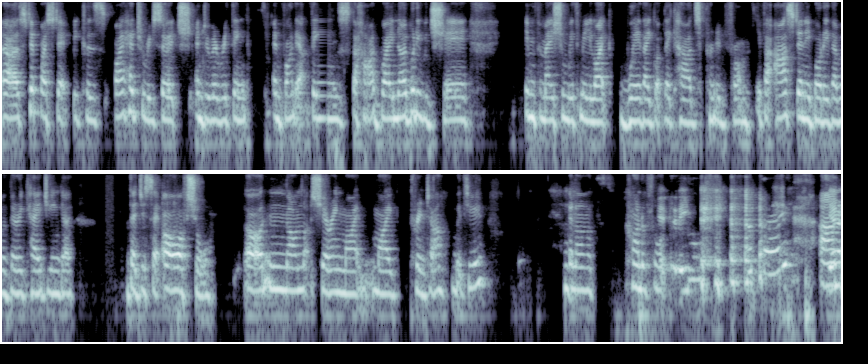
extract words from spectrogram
uh, step by step because I had to research and do everything and find out things the hard way. Nobody would share information with me like where they got their cards printed from. If I asked anybody, they were very cagey and go, they'd just say, oh, offshore. Oh, no, I'm not sharing my my printer with you. And I kind of thought, oh, okay. Um, yeah.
